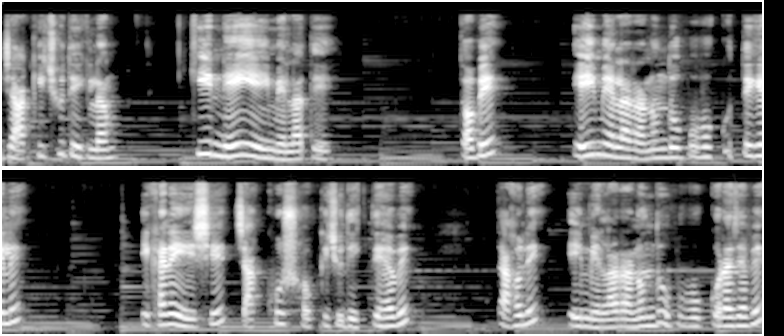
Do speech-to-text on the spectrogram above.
যা কিছু দেখলাম, কি নেই এই মেলাতে? তবে এই মেলার আনন্দ উপভোগ করতে গেলে এখানে এসে চাক্ষুষ সব কিছু দেখতে হবে। তাহলে এই মেলার আনন্দ উপভোগ করা যাবে।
